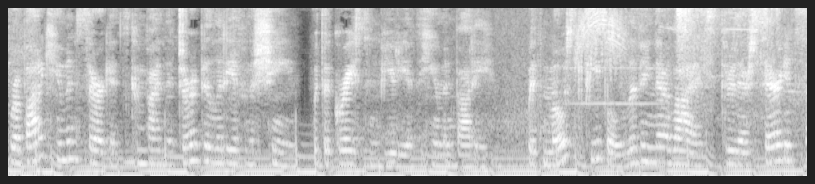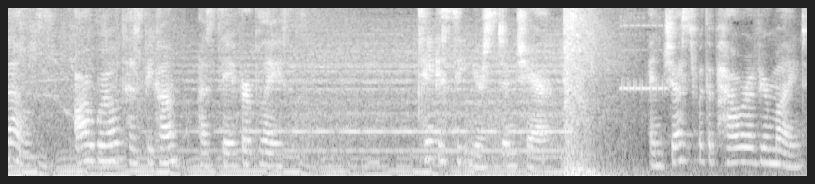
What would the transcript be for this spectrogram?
Robotic human surrogates combine the durability of machine with the grace and beauty of the human body. With most people living their lives through their surrogate selves, our world has become a safer place. Take a seat in your stim chair, and just with the power of your mind,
